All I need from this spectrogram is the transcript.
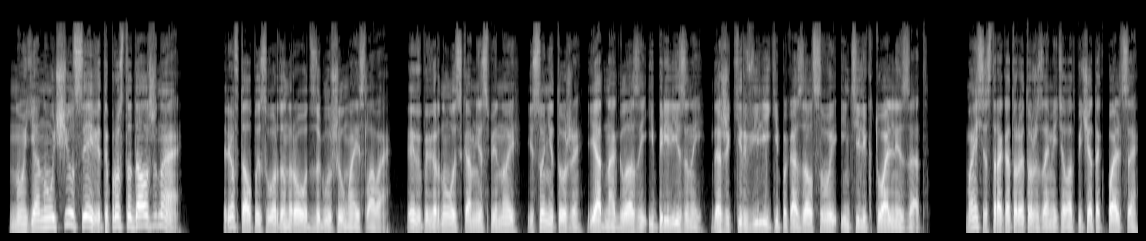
«Но я научился, Эви, ты просто должна!» Рев толпы с Уорден Роуд заглушил мои слова. Эви повернулась ко мне спиной, и Сони тоже, и одноглазый, и прилизанный, даже Кир Великий показал свой интеллектуальный зад. Моя сестра, которая тоже заметила отпечаток пальца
